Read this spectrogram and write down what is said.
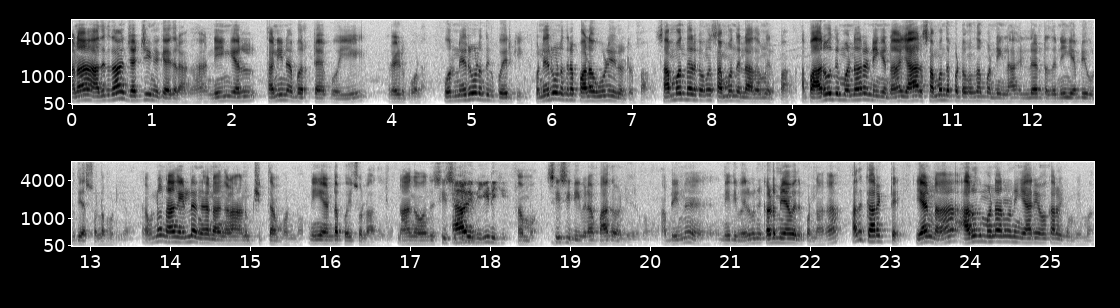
ஆனால் அதுக்கு தான் ஜட்ஜிங்க கேட்குறாங்க நீங்கள் தனிநபர்கிட்ட போய் ரைடு போகல. ஒரு நிறுவனத்துக்கு போயிருக்கீங்க. இப்போ நிறுவனத்தில் பல ஊழியர்கள் இருப்பாங்க. சம்மந்தம் இருக்கவங்க சம்மந்தம் இல்லாதவங்க இருப்பாங்க. அப்போ அறுபது மணி நேரம் நீங்கன்னா யார் சம்மந்தப்பட்டவங்க தான் பண்ணீங்களா? இல்லைன்றதை நீங்கள் எப்படி உறுதியாக சொல்ல முடியும்? அப்படின்னா நாங்கள் இல்லைங்க. நாங்கள் அனுப்பிச்சிட்டு தான் பண்ணோம். நீங்கள் என்கிட்ட போய் சொல்லாதீங்க. நாங்கள் வந்து சிசிடிவி ஆமாம் சிசிடிவிலாம் பார்க்க வேண்டியிருக்கும். அப்படின்னு நீதிபதி கொஞ்சம் கடுமையாக இது பண்ணாங்க. அது கரெக்டு ஏன்னா அறுபது மணி நேரம் நீங்கள் யாரையும் உட்கார வைக்க முடியுமா?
